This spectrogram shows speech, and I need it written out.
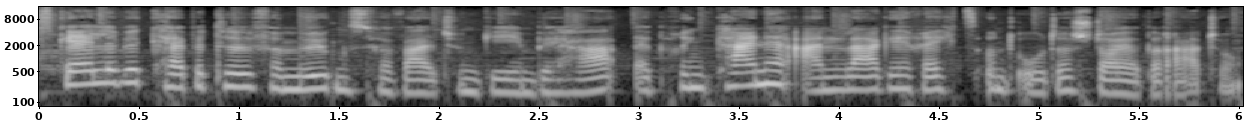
Scalable Capital Vermögensverwaltung GmbH erbringt keine Anlage, Rechts- und oder Steuerberatung.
